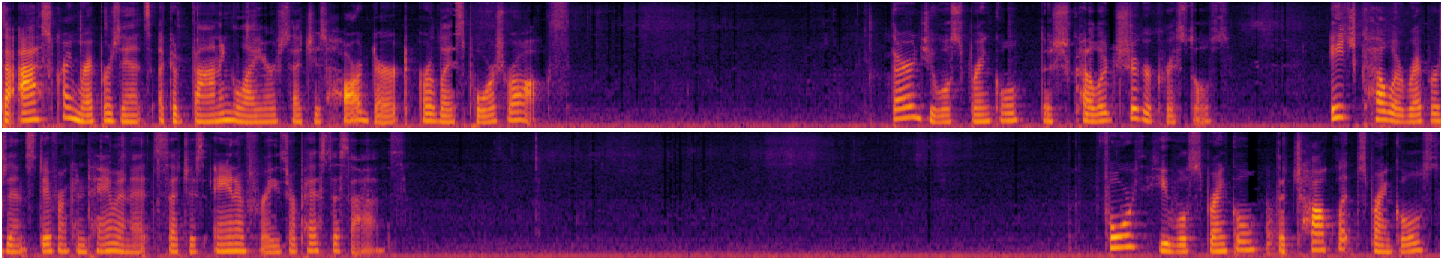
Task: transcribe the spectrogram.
The ice cream represents a confining layer such as hard dirt or less porous rocks. Third, you will sprinkle the colored sugar crystals. Each color represents different contaminants such as antifreeze or pesticides. Fourth, you will sprinkle the chocolate sprinkles,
